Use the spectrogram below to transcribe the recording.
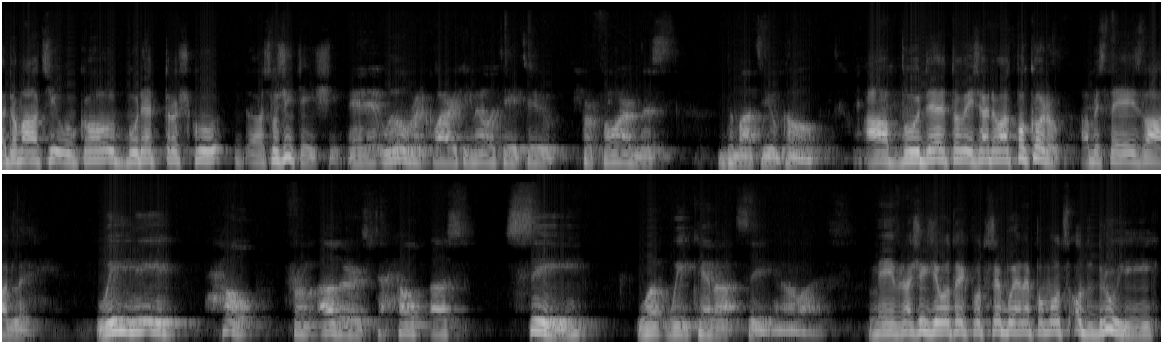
eh, domácí úkol, bude trošku eh, složitější. And it will require humility to perform this domatio úkol. A bude to vyžadovat pokoru, abyste jej zvládli. We need help from others to help us see what we cannot see in our lives. My v našich životech potřebujeme pomoc od druhých,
